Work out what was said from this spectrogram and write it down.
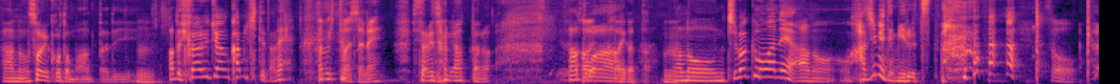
あのそういうこともあったり、ん。あとひかるちゃん髪切ってたね。髪切ってましたね。久々に会ったら。あとはあの千葉君はねあの初めて見るっつった。そう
